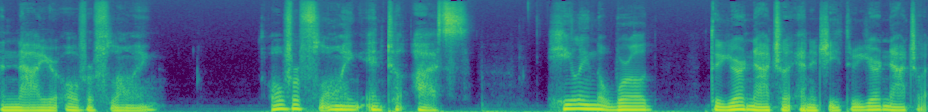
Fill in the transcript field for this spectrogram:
And now you're overflowing overflowing into us, healing the world through your natural energy, through your natural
